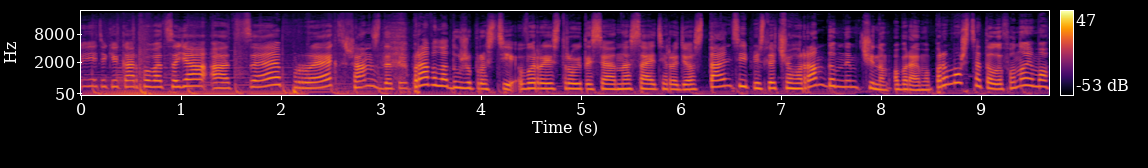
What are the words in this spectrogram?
Привітики, Карпова, це я. А це проект Шанс дити. Правила дуже прості. Ви реєструєтеся на сайті радіостанції, після чого рандомним чином обираємо переможця, телефонуємо.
